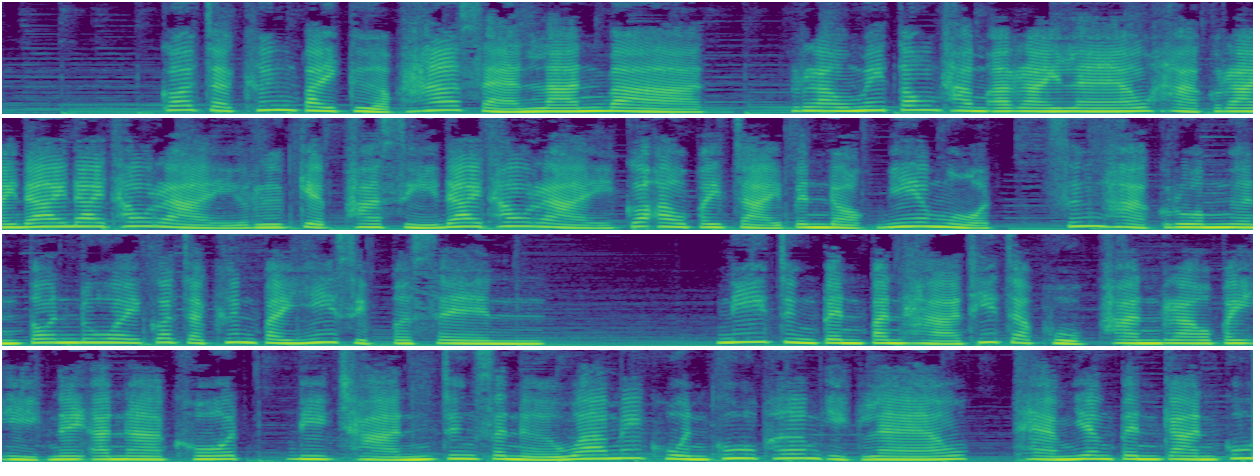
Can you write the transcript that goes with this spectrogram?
2571 ก็จะขึ้นไปเกือบ 5 แสนล้านบาท เราไม่ต้องทำอะไรแล้ว หากรายได้ได้เท่าไหร่ หรือเก็บภาษีได้เท่าไหร่ ก็เอาไปจ่ายเป็นดอกเบี้ยหมด ซึ่งหากรวมเงินต้นด้วยก็จะขึ้นไป 20%นี่จึงเป็นปัญหาที่จะผูกพันเราไปอีกในอนาคต ดิฉันจึงเสนอว่าไม่ควรกู้เพิ่มอีกแล้ว แถมยังเป็นการกู้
